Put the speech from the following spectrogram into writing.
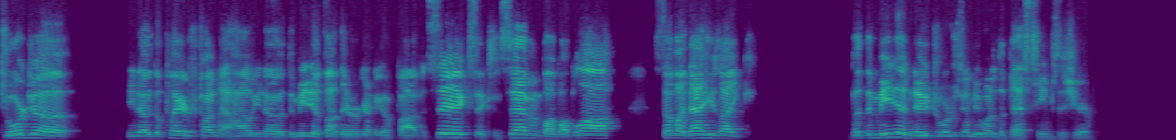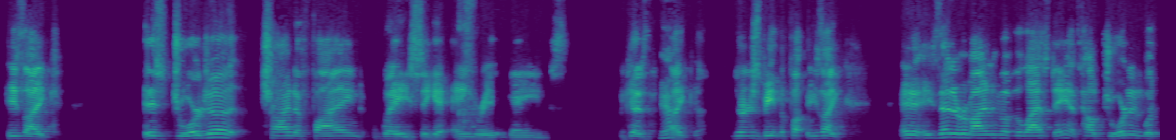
Georgia. You know the players were talking about how you know the media thought they were going to go five and six, six and seven, blah blah blah, stuff like that. He's like, but the media knew Georgia was going to be one of the best teams this year. He's like, is Georgia trying to find ways to get angry at games because yeah. like they're just beating the fuck. He's like, and he said it reminded him of the Last Dance, how Jordan would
